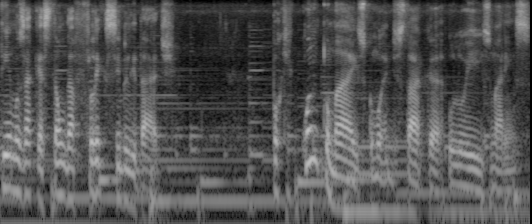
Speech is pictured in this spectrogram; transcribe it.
temos a questão da flexibilidade. Porque quanto mais, como destaca o Luiz Marins,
